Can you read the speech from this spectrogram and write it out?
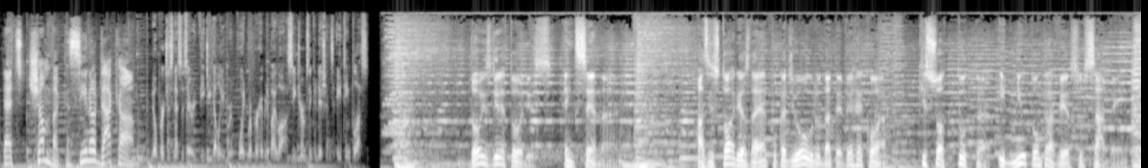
That's chumbacasino.com. No purchase necessary. VGW Group. Void were prohibited by law. See terms and conditions. 18 plus. Dois diretores em cena. As histórias da época de ouro da TV Record, que só Tuta e Newton Travesso sabem.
